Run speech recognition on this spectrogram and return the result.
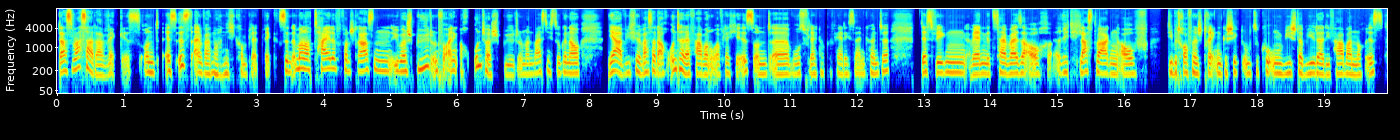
das Wasser da weg ist. Und es ist einfach noch nicht komplett weg. Es sind immer noch Teile von Straßen überspült und vor allen Dingen auch unterspült und man weiß nicht so genau, ja, wie viel Wasser da auch unter der Fahrbahnoberfläche ist und äh, wo es vielleicht noch gefährlich sein könnte. Deswegen werden jetzt teilweise auch richtig Lastwagen auf die betroffenen Strecken geschickt, um zu gucken, wie stabil da die Fahrbahn noch ist.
